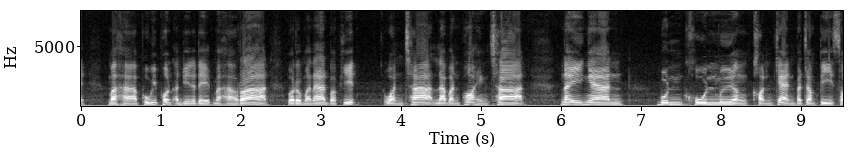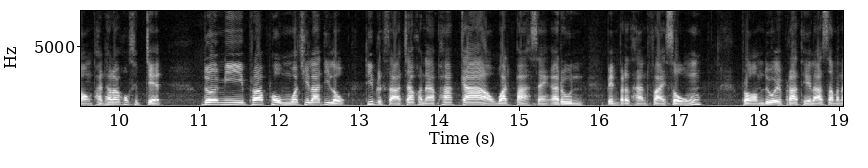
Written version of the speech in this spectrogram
ศรมหาภูมิพลอดุลยเดชมหาราช บรมนาถบพิตรวันชาติ และวันพ่อแห่งชาติ ในงาน บุญคูณเมืองขอนแก่นประจำปี 2567 โดยมีพระพรมวชิรดิลกที่ปรึกษาเจ้าคณะภาค 9 วัดป่าแสงอรุณ เป็นประธานฝ่ายสงฆ์พร้อมด้วยพระเถระสมณ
